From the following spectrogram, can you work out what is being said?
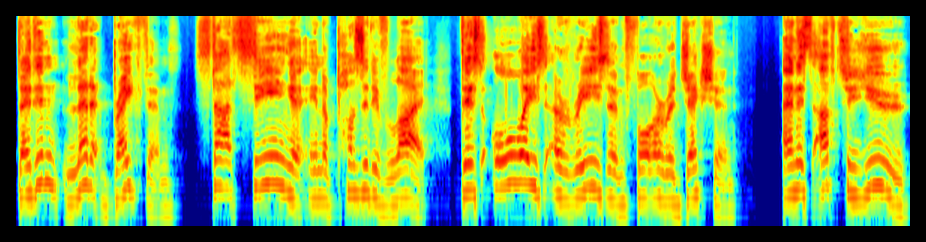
They didn't let it break them. Start seeing it in a positive light. There's always a reason for a rejection and it's up to you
